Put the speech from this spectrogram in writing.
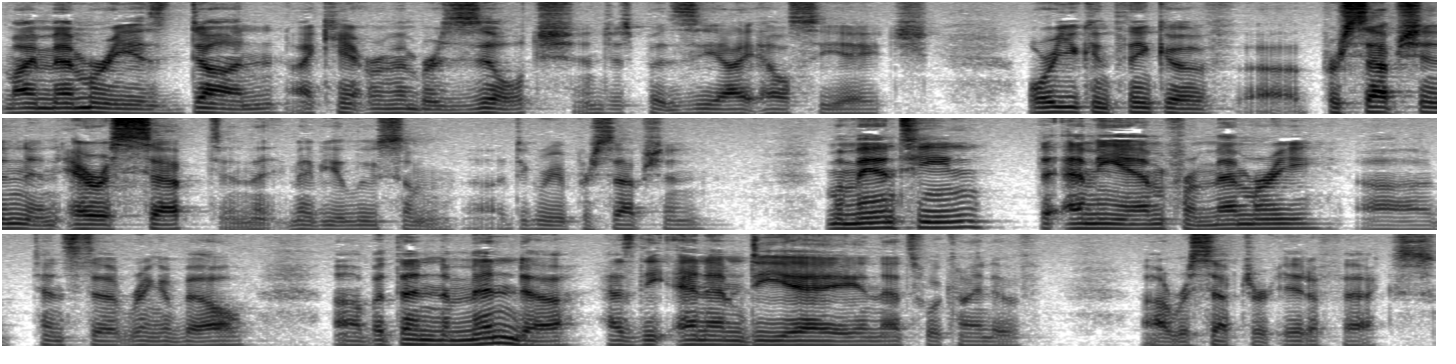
my memory is done. I can't remember zilch and just put Z-I-L-C-H. Or you can think of uh, perception and Aricept, and maybe you lose some uh, degree of perception. Memantine, the MEM from memory, uh, tends to ring a bell. Uh, but then Namenda has the NMDA, and that's what kind of uh, receptor it affects.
